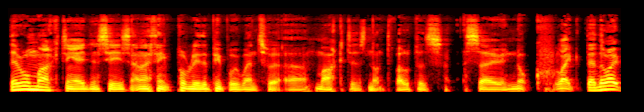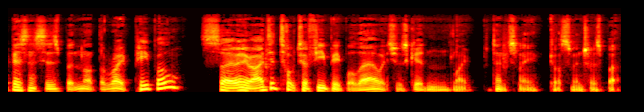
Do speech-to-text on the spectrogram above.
they're all marketing agencies, and I think probably the people who went to it are marketers, not developers. So not like they're the right businesses, but not the right people. So anyway, I did talk to a few people there, which was good and like potentially got some interest, but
